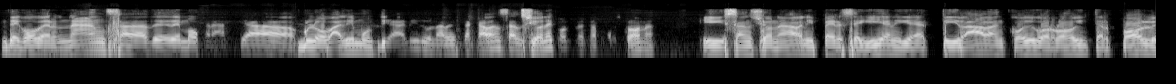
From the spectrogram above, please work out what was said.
de gobernanza, de democracia global y mundial, y de una vez acaban sanciones contra esas personas. Y sancionaban y perseguían y activaban código rojo Interpol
